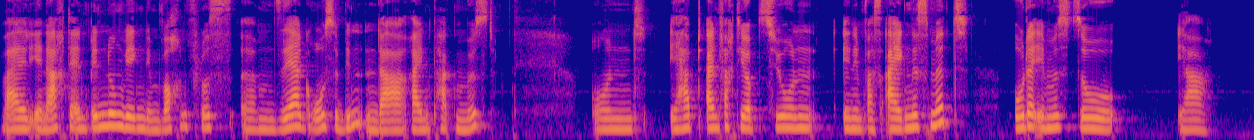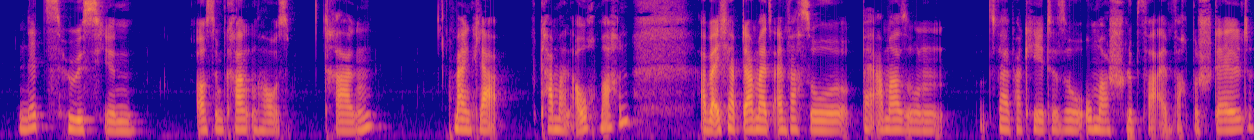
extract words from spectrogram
weil ihr nach der Entbindung wegen dem Wochenfluss ähm, sehr große Binden da reinpacken müsst. Und ihr habt einfach die Option, ihr nehmt was eigenes mit oder ihr müsst so, ja, Netzhöschen aus dem Krankenhaus tragen. Ich meine, klar, kann man auch machen. Aber ich habe damals einfach so bei Amazon zwei Pakete so Oma-Schlüpfer einfach bestellt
